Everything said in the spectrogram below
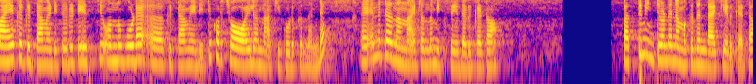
മയൊക്കെ കിട്ടാൻ വേണ്ടിയിട്ട് ഒരു ടേസ്റ്റ് ഒന്നുകൂടെ കിട്ടാൻ വേണ്ടിയിട്ട് കുറച്ച് ഓയിലൊന്നാക്കി കൊടുക്കുന്നുണ്ട്. എന്നിട്ട് നന്നായിട്ടൊന്ന് മിക്സ് ചെയ്തെടുക്കാം കേട്ടോ. പത്ത് മിനിറ്റ് കൊണ്ട് നമുക്കിത് ഉണ്ടാക്കിയെടുക്കാം കേട്ടോ.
